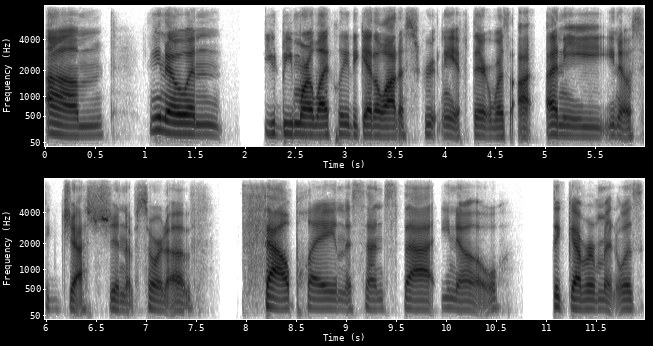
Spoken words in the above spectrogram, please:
Um, you know and you'd be more likely to get a lot of scrutiny if there was a, any you know suggestion of sort of foul play in the sense that you know the government was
